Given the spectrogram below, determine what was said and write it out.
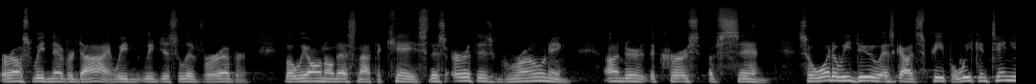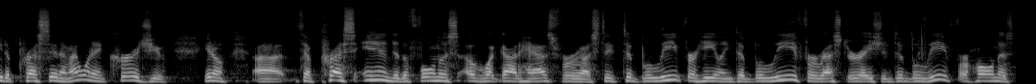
or else we'd never die. We'd, we'd just live forever. But we all know that's not the case. This earth is groaning under the curse of sin. So, what do we do as God's people? We continue to press in, and I want to encourage you, you know, uh, to press into the fullness of what God has for us, to, to believe for healing, to believe for restoration, to believe for wholeness.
